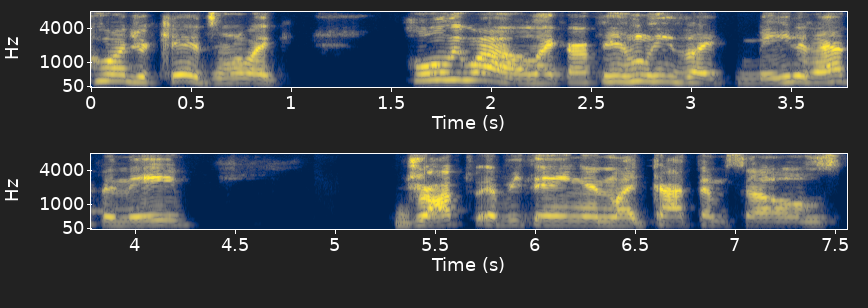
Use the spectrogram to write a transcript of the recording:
200 kids, and we're like, holy wow! Like our family like made it happen. They dropped everything and like got themselves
